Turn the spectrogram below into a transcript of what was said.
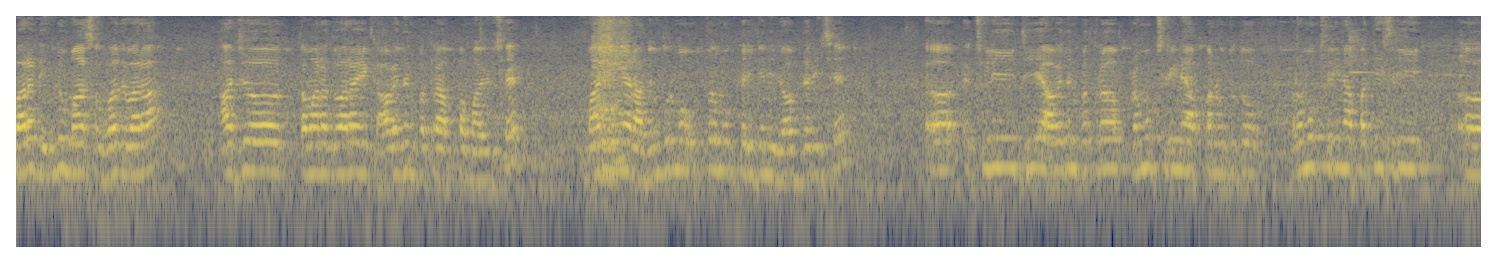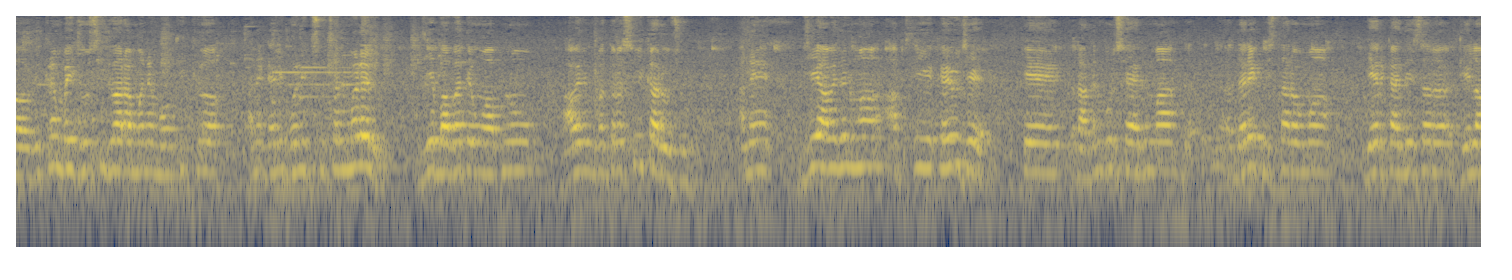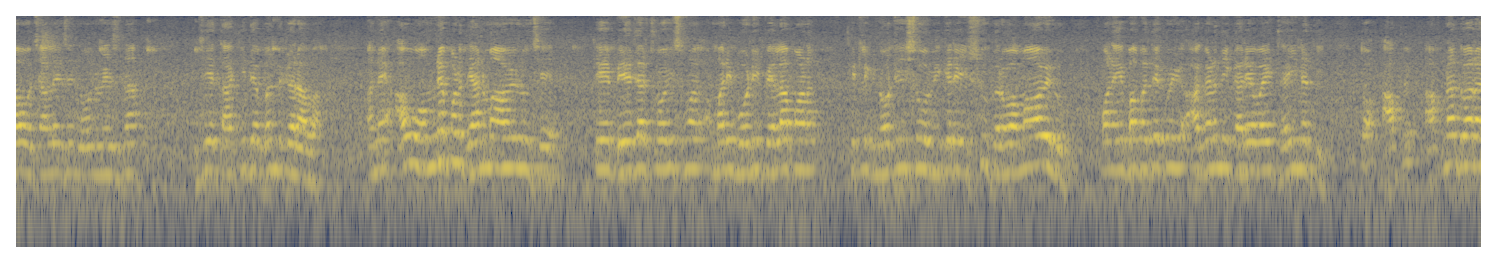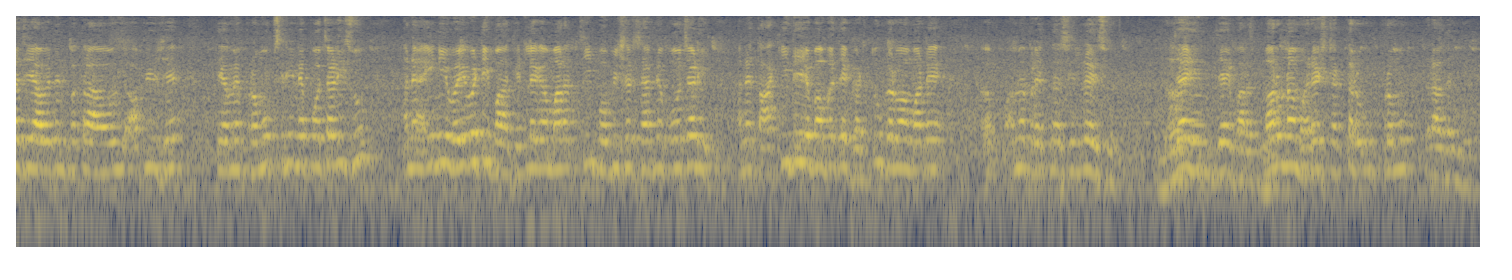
ભારત હિન્દુ મહાસભા દ્વારા આજ તમારા દ્વારા એક આવેદનપત્ર આપવામાં આવ્યું છે. મારી અહીંયા રાધનપુરમાં ઉપપ્રમુખ તરીકેની જવાબદારી છે. એકચ્યુઅલી જે આવેદનપત્ર પ્રમુખશ્રીને આપવાનું હતું તો પ્રમુખશ્રીના પતિ શ્રી વિક્રમભાઈ જોશી દ્વારા મને મૌખિક અને ટેલિફોનિક સૂચન મળેલ, જે બાબતે હું આપનું આવેદનપત્ર સ્વીકારું છું. અને જે આવેદનમાં આપશ્રીએ કહ્યું છે કે રાધનપુર શહેરમાં દરેક વિસ્તારોમાં ગેરકાયદેસર ઠેલાઓ ચાલે છે નોનવેજના જે તાકીદે બંધ કરાવવા. અને આવું અમને પણ ધ્યાનમાં આવેલું છે કે બે હજાર ચોવીસમાં અમારી બોડી પહેલાં પણ કેટલીક નોટિસો વગેરે ઇસ્યુ કરવામાં આવેલું, પણ એ બાબતે કોઈ આગળની કાર્યવાહી થઈ નથી. તો આપ, આપના દ્વારા જે આવેદનપત્ર આવ- આપ્યું છે, તે અમે પ્રમુખશ્રીને પહોંચાડીશું અને અહીંની વહીવટી પાંખ, એટલે કે અમારા ચીફ ઓફિસર સાહેબને પહોંચાડી અને તાકીદે એ બાબતે ઘટતું કરવા માટે અમે પ્રયત્નશીલ રહીશું. જય હિન્દ જય ભારત. મારું નામ હરેશ ઠક્કર ઉપપ્રમુખ રાધનપુર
